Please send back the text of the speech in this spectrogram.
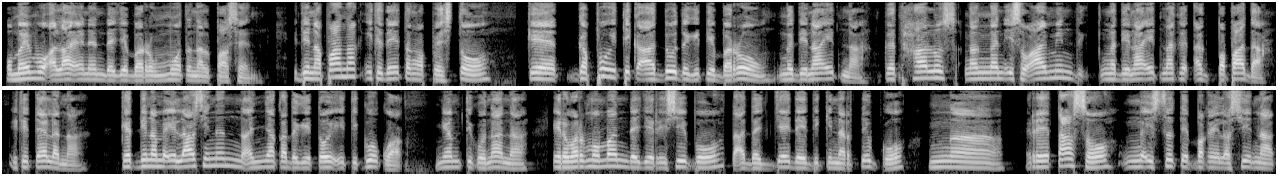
umay mo alayanen deje barong mo tanalpasen. Idinapanak iti deta nga pesto, ket gapu iti kaado dagiti barong nga dinait na, ket halos ngangan iso amin nga dinait na ket agpapada, iti tela na, ket di na mailasinan na anya kadagitoy iti kukwak, ngem ti kunana, irawar mo man deje resibo, ta adadjay deje kinartib ko, nga retaso nga iso ti pakailasin na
